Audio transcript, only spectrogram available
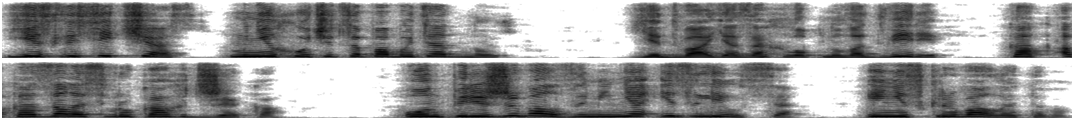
если сейчас мне хочется побыть одной? Едва я захлопнула двери, как оказалась в руках Джека. Он переживал за меня и злился, и не скрывал этого.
